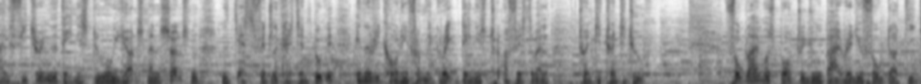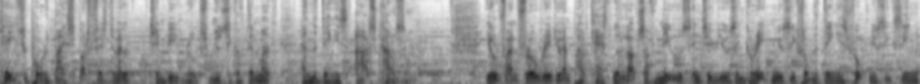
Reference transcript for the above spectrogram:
Live featuring the Danish duo Jørgensen and Sørensen with guest fiddler Kristian Bugge in a recording from the Great Danish Tønder Festival 2022. Folk Live was brought to you by RadioFolk.dk, supported by Spot Festival, Tempe, Rhodes Music of Denmark, and the Danish Arts Council. You'll find Flow Radio and podcast with lots of news, interviews, and great music from the Danish folk music scene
